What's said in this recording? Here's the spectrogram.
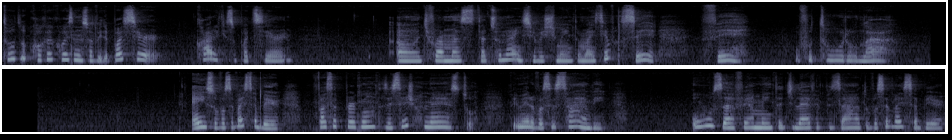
tudo, qualquer coisa na sua vida. Pode ser, claro que isso pode ser uh, de formas tradicionais de investimento, mas se você vê o futuro lá. É isso, você vai saber. Faça perguntas e seja honesto. Primeiro, você sabe. Usa a ferramenta de leve e pesado, você vai saber.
